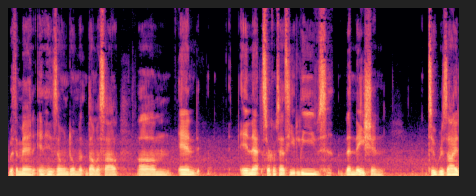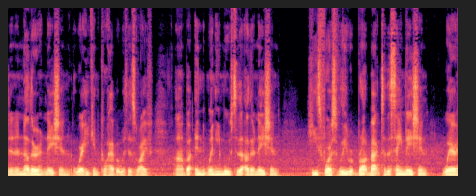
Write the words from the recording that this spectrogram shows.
with a man in his own dom- domicile, um, and in that circumstance, he leaves the nation to reside in another nation where he can cohabit with his wife. Uh, but in, when he moves to the other nation, he's forcibly brought back to the same nation where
